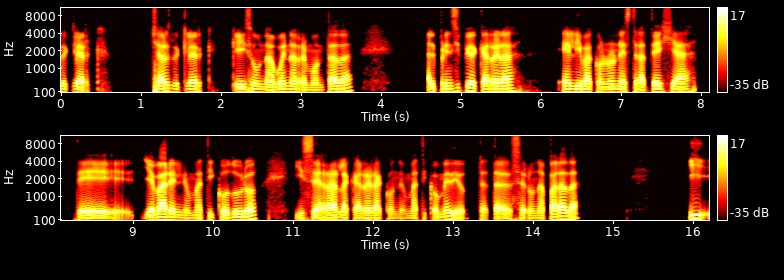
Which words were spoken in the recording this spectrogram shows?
Leclerc. Charles Leclerc que hizo una buena remontada. Al principio de carrera, él iba con una estrategia de llevar el neumático duro y cerrar la carrera con neumático medio, tratar de hacer una parada. Y,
